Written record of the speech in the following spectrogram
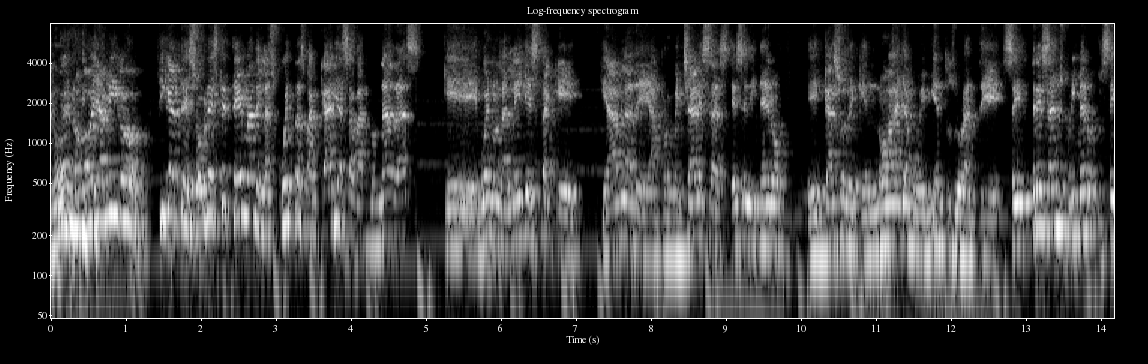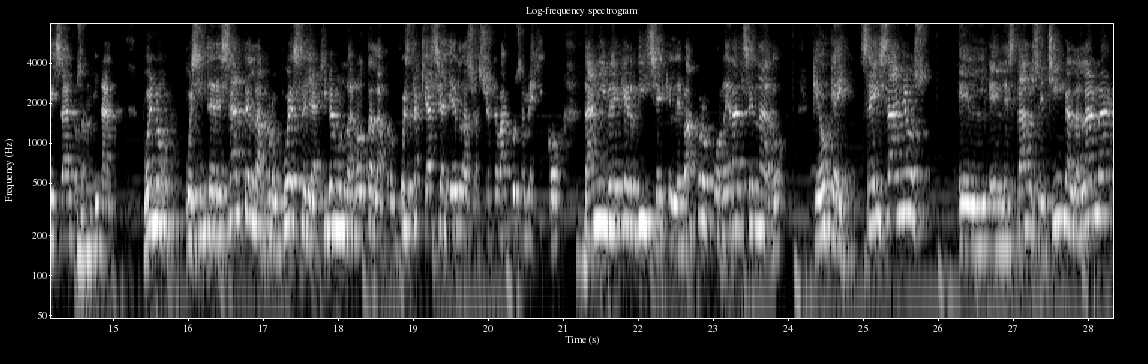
¿no? Bueno, oye amigo, fíjate sobre este tema de las cuentas bancarias abandonadas, que bueno, la ley esta que, que habla de aprovechar esas, ese dinero en caso de que no haya movimientos durante seis- tres años primero y seis años al final. Bueno, pues interesante la propuesta, y aquí vemos la nota, la propuesta que hace ayer la Asociación de Bancos de México. Danny Becker dice que le va a proponer al Senado que, ok, seis años, el, el Estado se chinga la lana,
